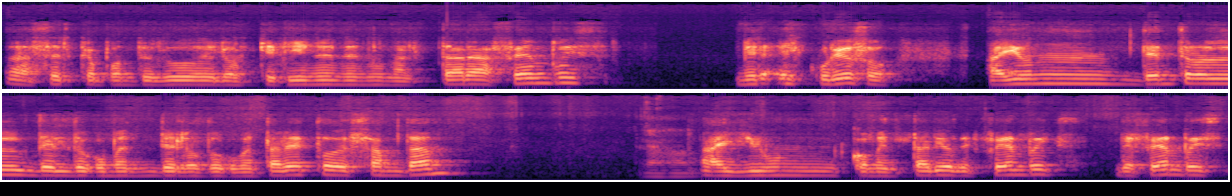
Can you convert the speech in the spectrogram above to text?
acerca, ponte tú, de los que tienen en un altar a Fenris. Mira, es curioso, hay un, dentro del, del documen- de los documentales estos de Sam Ajá. hay un comentario de Fenris, de Fenris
